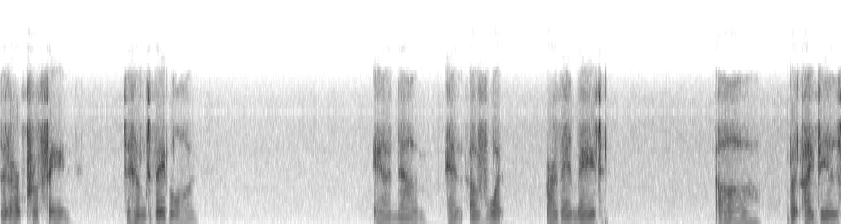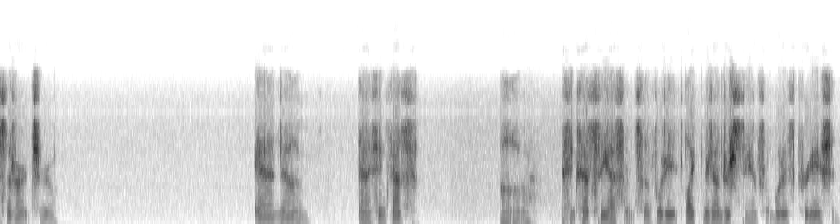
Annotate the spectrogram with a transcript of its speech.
that are profane? To whom do they belong? And um, and of what are they made? Uh, but ideas that aren't true. And um, and I think that's uh, I think that's the essence of what he'd like me to understand from what is creation.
